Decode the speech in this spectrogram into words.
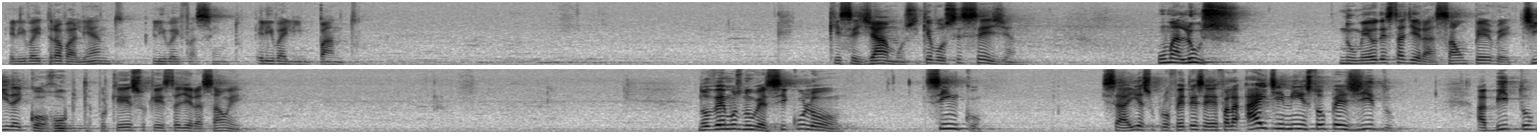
Ele vai trabalhando, Ele vai fazendo, Ele vai limpando. Que sejamos e que você seja uma luz no meio desta geração pervertida e corrupta, porque é isso que esta geração é. Nós vemos no versículo 5, Isaías, o profeta Isaías, fala: Ai de mim, estou perdido. Habito,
